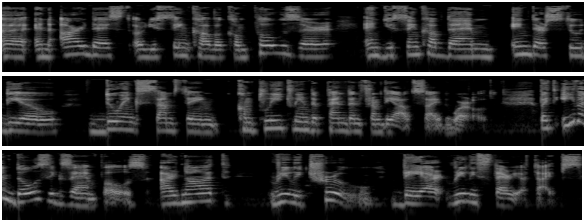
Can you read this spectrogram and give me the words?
uh, an artist or you think of a composer and you think of them in their studio doing something completely independent from the outside world. But even those examples are not really true, they are really stereotypes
